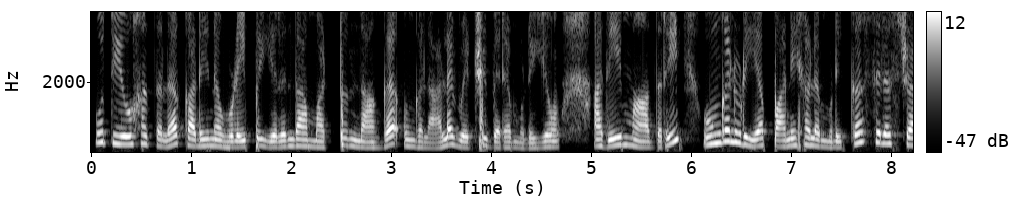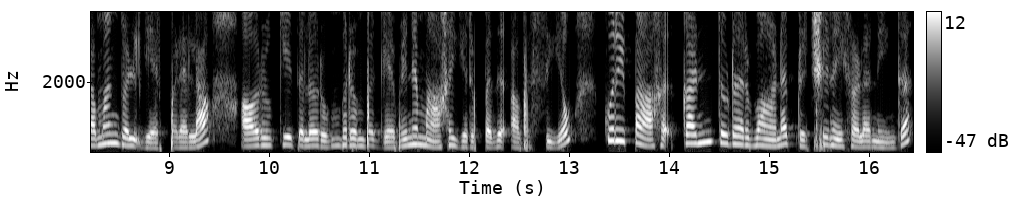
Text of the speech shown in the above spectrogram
உத்தியோகத்தில் கடின உழைப்பு இருந்தால் மட்டும்தாங்க உங்களால் வெற்றி பெற முடியும். அதே மாதிரி உங்களுடைய பணிகளை முடிக்க சில சிரமங்கள் ஏற்படலாம். ஆரோக்கியத்தில் ரொம்ப ரொம்ப கவனமாக இருப்பது அவசியம். குறிப்பாக கண் தொடர்பான பிரச்சனைகளை நீங்கள்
